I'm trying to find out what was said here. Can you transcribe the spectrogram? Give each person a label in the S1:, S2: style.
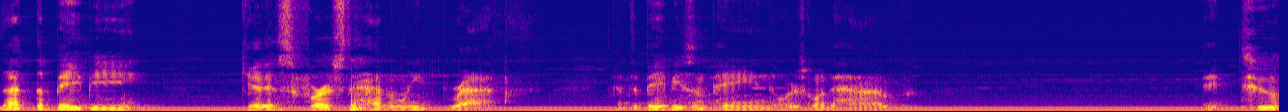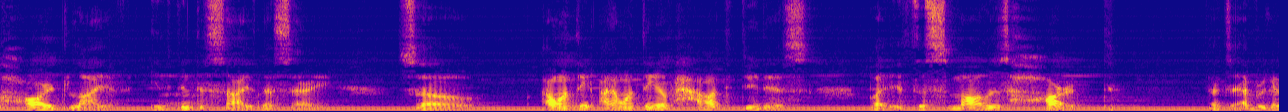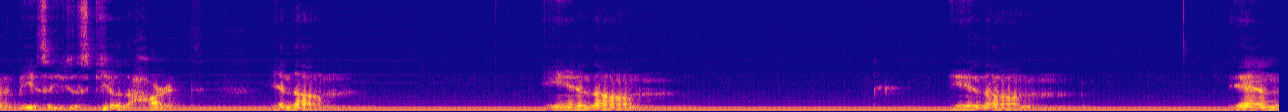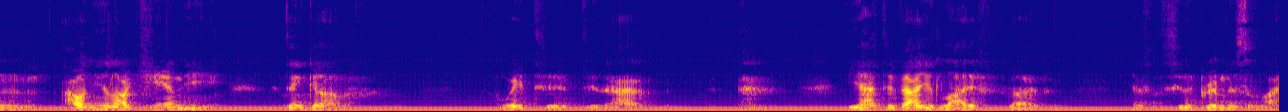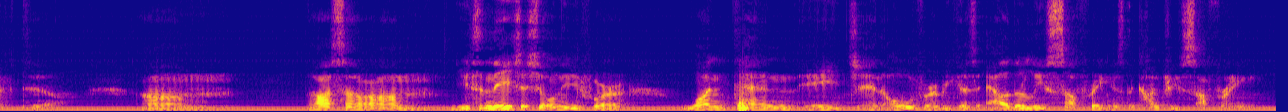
S1: let the baby get its first heavenly breath. If the baby's in pain or is going to have a too hard life, infanticide necessary. So I want think. I don't want to think of how to do this, but it's the smallest heart that's ever gonna be. So you just kill the heart, and um, and um, and um, and I would need a lot of candy to think of a way to do that. You have to value life, but you have to see the grimness of life too. Um, also, um, euthanasia should only be for 110 age and over because elderly suffering is the country's suffering.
